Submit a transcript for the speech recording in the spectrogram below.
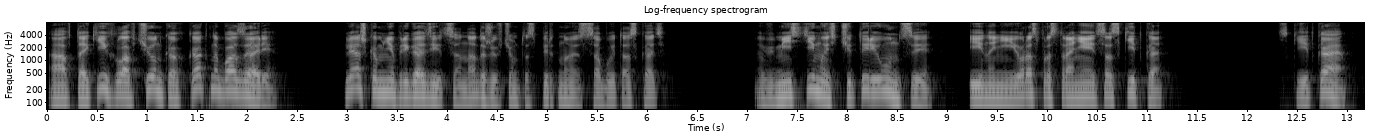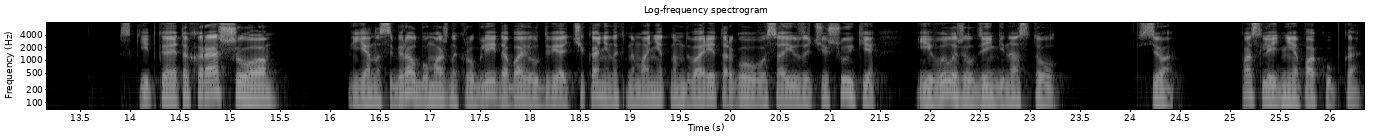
а в таких ловчонках, как на базаре. Фляжка мне пригодится, надо же в чем-то спиртное с собой таскать. Вместимость 4 унции, и на нее распространяется скидка. Скидка? Скидка это хорошо. Я насобирал бумажных рублей, добавил две отчеканенных на монетном дворе торгового союза чешуйки и выложил деньги на стол. Все. Последняя покупка.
